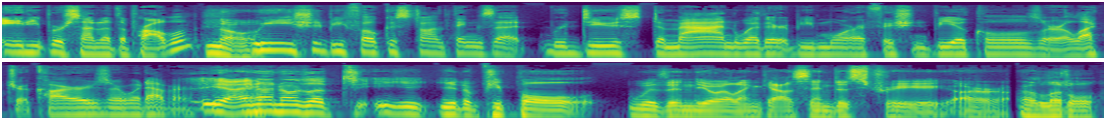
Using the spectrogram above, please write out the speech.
80% of the problem. No. We should be focused on things that reduce demand, whether it be more efficient vehicles or electric cars or whatever. Yeah, and I know that you know people within the oil and gas industry are a little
